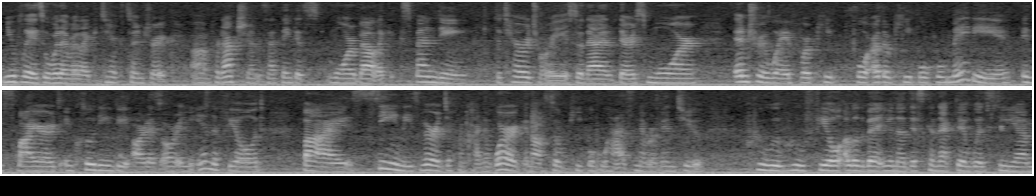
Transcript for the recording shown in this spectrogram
new plays or whatever like tech centric um, productions. I think it's more about like expanding the territory so that there's more entryway for peop- for other people who may be inspired, including the artists already in the field, by seeing these very different kind of work, and also people who has never been to, who who feel a little bit you know disconnected with the um,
